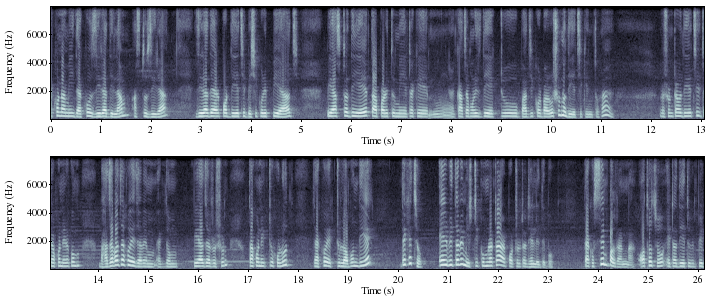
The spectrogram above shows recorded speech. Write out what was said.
এখন আমি দেখো জিরা দিলাম, আস্ত জিরা। জিরা দেওয়ার পর দিয়েছি বেশি করে পেঁয়াজ। পেঁয়াজটা দিয়ে তারপরে তুমি এটাকে কাঁচামরিচ দিয়ে একটু ভাজি করবা। রসুনও দিয়েছি কিন্তু হ্যাঁ? রসুনটাও দিয়েছি। যখন এরকম ভাজা ভাজা হয়ে যাবে একদম পেঁয়াজ আর রসুন, তখন একটু হলুদ দেখো, একটু লবণ দিয়ে দেখেছ? এর ভিতরে মিষ্টি কুমড়াটা আর পটলটা ঢেলে দেবো। দেখো সিম্পল রান্না, অথচ এটা দিয়ে তুমি পেট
